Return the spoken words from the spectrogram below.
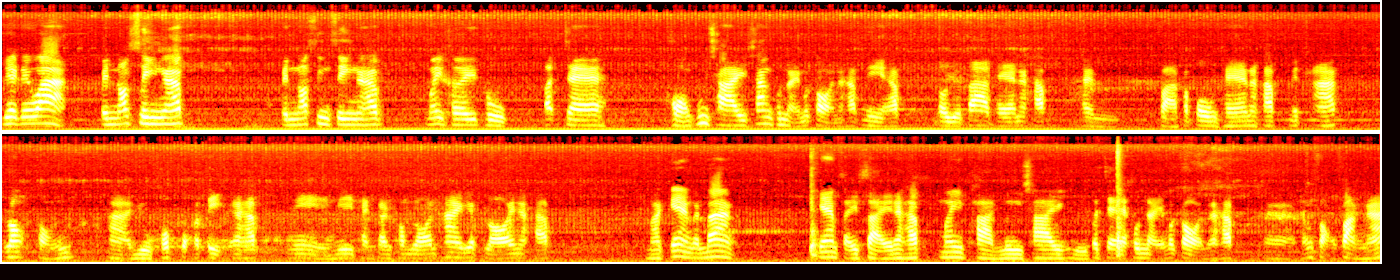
เรียกได้ว่าเป็นน็อตซิงนะครับ เป็นน็อตซิงซิงนะครับ ไม่เคยถูกประแจของผู้ชายช่างคนไหนมาก่อนนะครับนี่ครับโตโยต้าแท้นะครับแผ่นากระโปรงแท้นะครับเม็ดอาร์คร่องของอ่าอยู่ครบปกตินะครับนี่มีแผ่นกันความร้อนให้เรียบร้อยนะครับ มาแก้มกันบ้าง แก้มใสๆนะครับ ไม่ผ่านมือชายหรือประแจคนไหนมาก่อนนะครับทั้งสองฝั่งนะ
